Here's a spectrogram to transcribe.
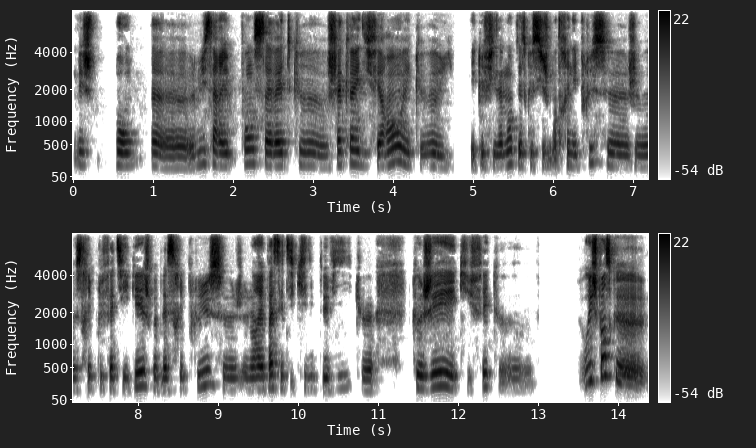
Mais bon, euh, lui, sa réponse, ça va être que chacun est différent et que et que finalement, peut-être que si je m'entraînais plus, euh, je serais plus fatiguée, je me blesserais plus, euh, je n'aurais pas cet équilibre de vie que que j'ai et qui fait que oui, je pense que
